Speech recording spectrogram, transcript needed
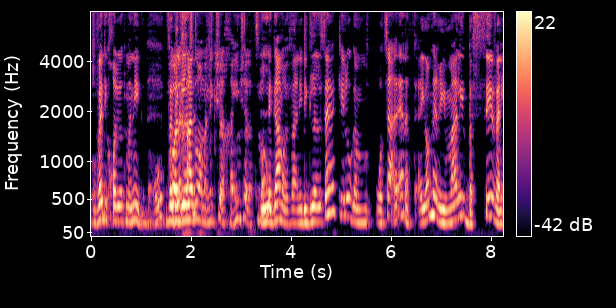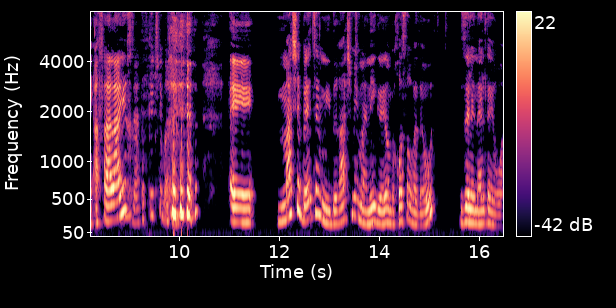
עובד יכול להיות מנהיג. ברור, כל אחד זה... הוא המנהיג של החיים של עצמו. לגמרי, ואני בגלל זה כאילו גם רוצה, אין, את היום מרימה לי בשיא ואני עפה עלייך. זה התפקיד שלי בחיים. אה, מה שבעצם נדרש ממנהיג היום בחוסר ודאות, זה לנהל את האירוע.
